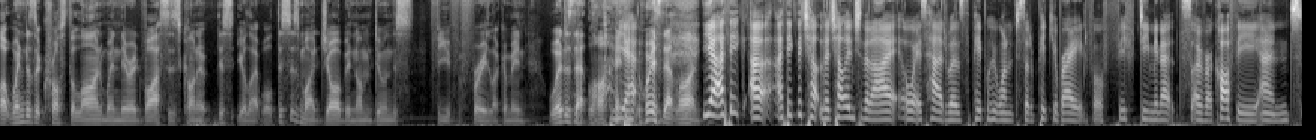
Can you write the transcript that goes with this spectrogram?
Like when does it cross the line when their advice is kind of this? You're like, well, this is my job, and I'm doing this for you for free. Like, I mean, where does that line? Yeah. Where's that line? Yeah, I think uh, I think the the challenge that I always had was the people who wanted to sort of pick your brain for 50 minutes over a coffee, and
